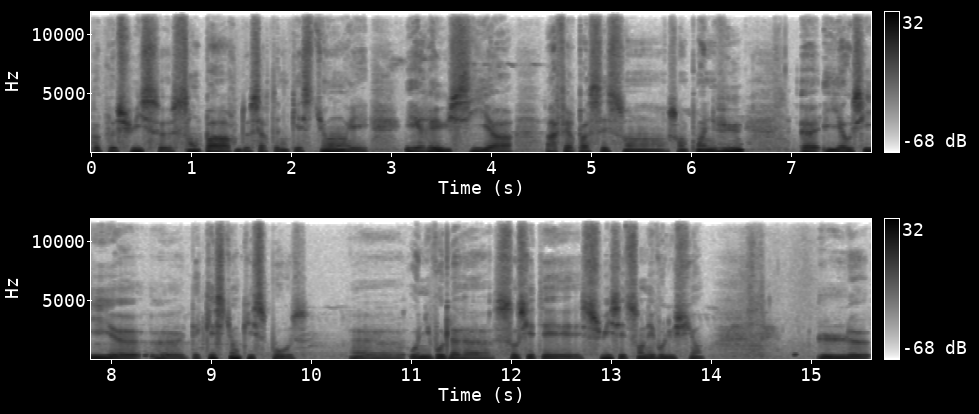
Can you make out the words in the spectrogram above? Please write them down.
peuple suisse s'empare de certaines questions et, réussit à, faire passer son, point de vue. Euh, il y a aussi euh, euh, des questions qui se posent au niveau de la société suisse et de son évolution. Le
